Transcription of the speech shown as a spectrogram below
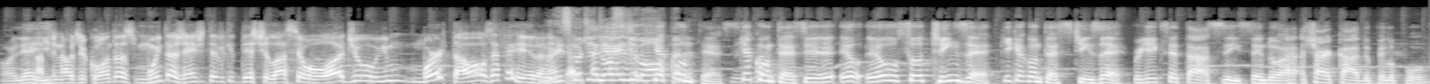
Olha aí. Afinal de contas, muita gente teve que destilar seu ódio imortal ao Zé Ferreira, Por né? isso que eu cara? te trouxe Aliás, de o que volta. né? acontece? O que acontece? Eu, eu sou Tim Zé. O que, que acontece, Tim Zé? Por que, que você tá, assim, sendo acharcado pelo povo?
